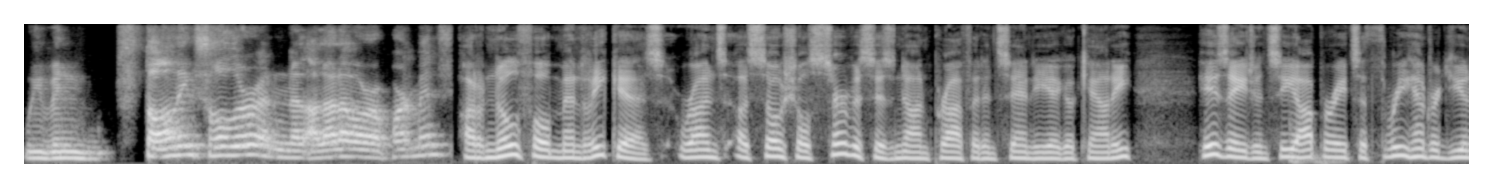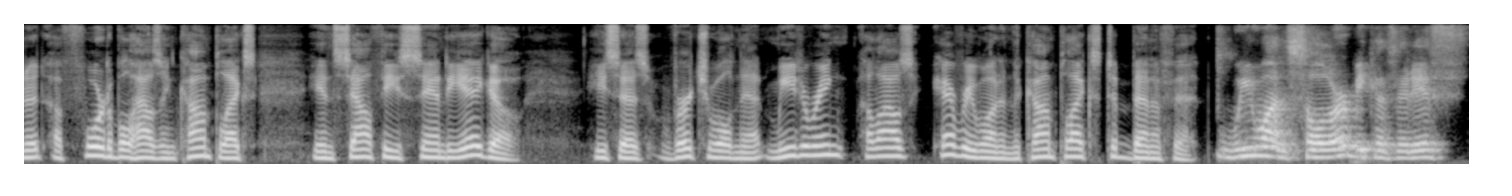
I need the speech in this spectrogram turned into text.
We've been installing solar in a lot of our apartments. Arnulfo Manriquez runs a social services nonprofit in San Diego County. His agency operates a 300 unit affordable housing complex in southeast San Diego. He says virtual net metering allows everyone in the complex to benefit. We want solar because it is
